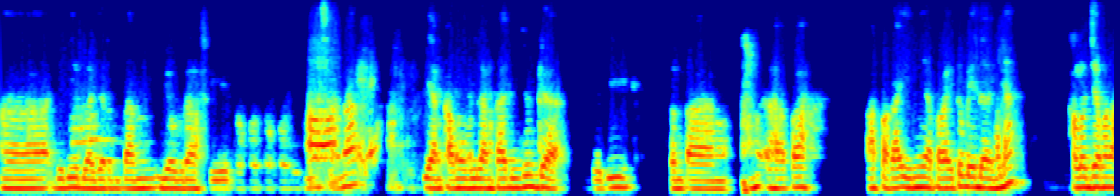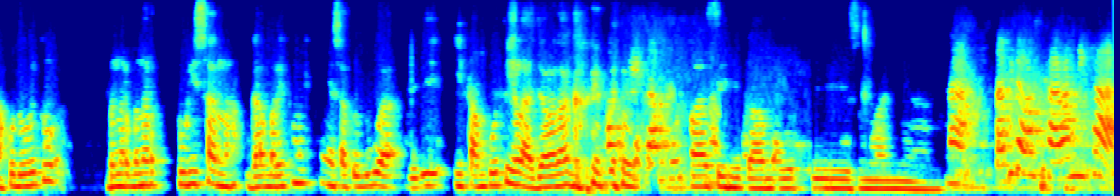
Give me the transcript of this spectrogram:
Uh, jadi belajar tentang biografi tokoh-tokoh di oh, sana. Okay. Yang kamu bilang tadi juga. Jadi tentang apa apakah ini apakah itu bedanya? Kalau zaman aku dulu tuh benar-benar tulisan gambar itu mungkin hanya satu dua jadi hitam putih lah jangan aku itu oh, hitam putih. masih hitam putih semuanya nah tapi kalau sekarang nih kak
